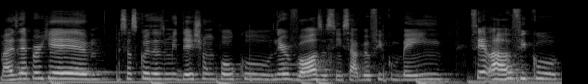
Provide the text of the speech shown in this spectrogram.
Mas é porque essas coisas me deixam um pouco nervosa, assim, sabe? Eu fico bem. Sei lá, eu fico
